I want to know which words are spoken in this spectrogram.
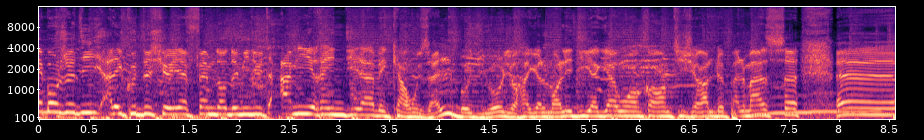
Allez, bon jeudi, à l'écoute de Chéri FM dans deux minutes. Amir et Indila avec Carousel, beau duo. Il y aura également Lady Gaga ou encore un petit Gérald de Palmas. Euh,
